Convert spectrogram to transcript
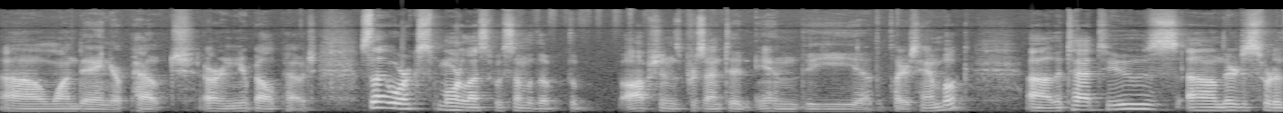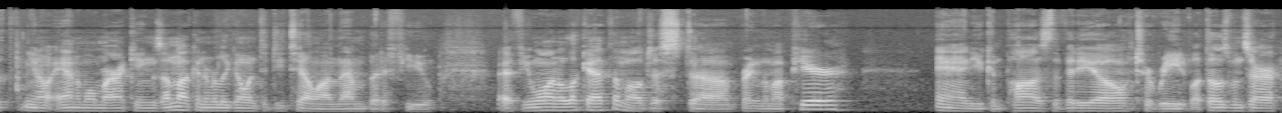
uh, one day in your pouch or in your belt pouch. So that works more or less with some of the, the options presented in the uh, the player's handbook. Uh, the tattoos, um, they're just sort of you know animal markings. I'm not going to really go into detail on them, but if you if you want to look at them, I'll just uh, bring them up here and you can pause the video to read what those ones are.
